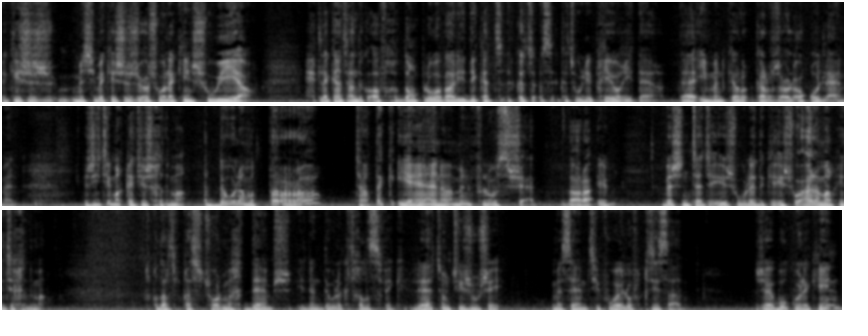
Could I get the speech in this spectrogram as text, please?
ما كيشجع ماشي ما كيشجعوش ولكن شوية حيت الا كانت عندك offre d'emploi validée كت كت كتولي prioritaire دائما كنرجعوا لعقود العمل جيتي ما لقيتيش خدمه الدولة مضطره تعطيك اعانه من فلوس الشعب ضرائب باش انت تعيش وولادك يعيشوا على ما لقيتي خدمة. تقدر تبقى ست شهور ما خدامش إذا الدولة كتخلص فيك. لا تنتج شيء. ما ساهمتي في والو في الاقتصاد. جابوك ولكن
